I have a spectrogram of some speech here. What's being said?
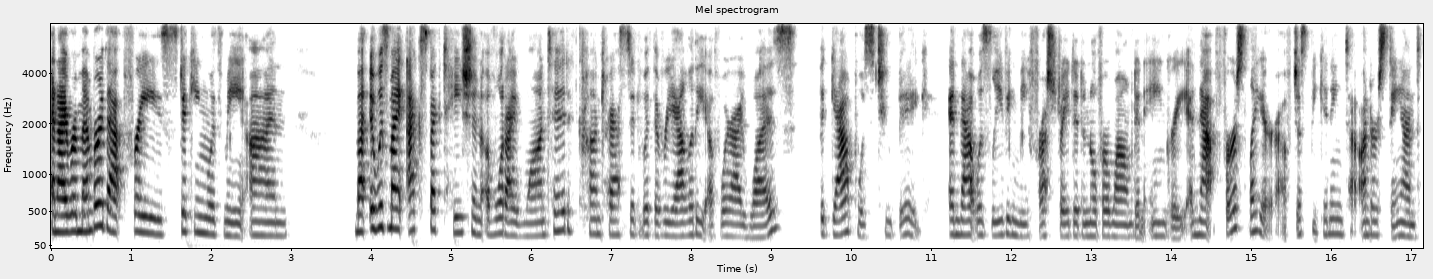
And I remember that phrase sticking with me on my, it was my expectation of what I wanted contrasted with the reality of where I was. The gap was too big. And that was leaving me frustrated and overwhelmed and angry. And that first layer of just beginning to understand,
